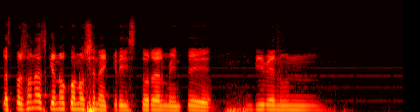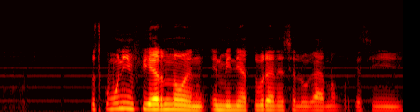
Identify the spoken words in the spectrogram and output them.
las personas que no conocen a Cristo realmente viven un, pues como un infierno en, en miniatura en ese lugar, ¿no? Porque sí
